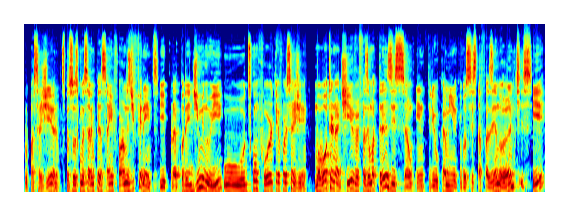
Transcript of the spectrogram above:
o passageiro, as pessoas começaram a pensar em formas diferentes e para poder diminuir o desconforto e a força G. Uma boa alternativa é fazer uma transição entre o caminho que você está fazendo antes e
